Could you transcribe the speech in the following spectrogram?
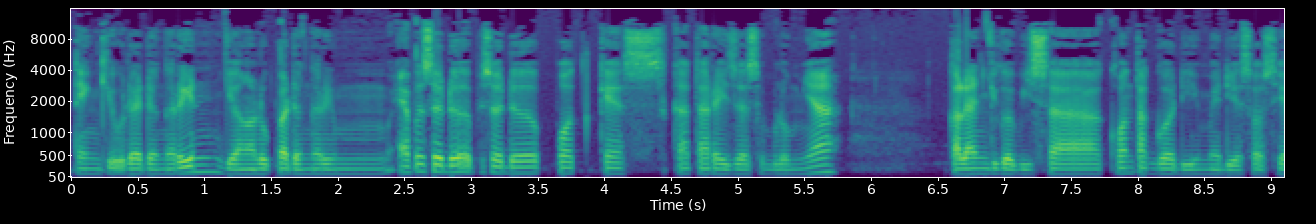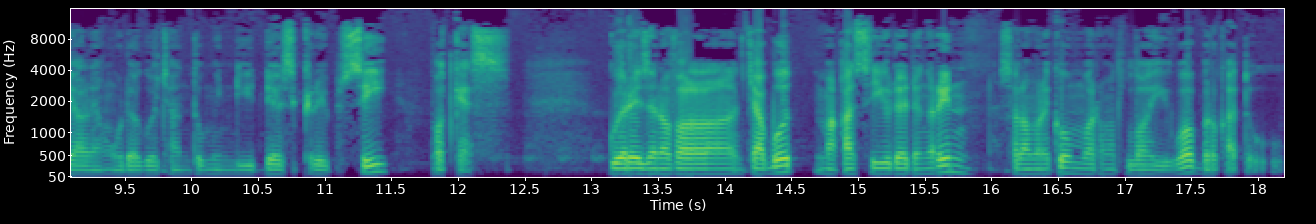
thank you udah dengerin. Jangan lupa dengerin episode-episode podcast Kata Reza sebelumnya. Kalian juga bisa kontak gue di media sosial yang udah gue cantumin di deskripsi podcast. Gue Reza Novel cabut, makasih udah dengerin. Assalamualaikum warahmatullahi wabarakatuh.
